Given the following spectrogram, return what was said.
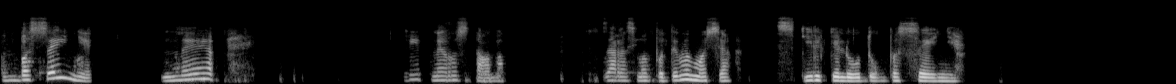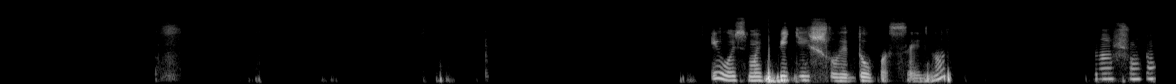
в басейні не лід не розтанув. Зараз ми подивимося, скільки льоду в басейні. І ось ми підійшли до басейну нашого.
